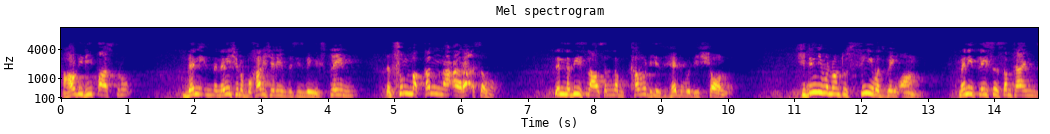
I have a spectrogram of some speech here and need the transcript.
How did he pass through? Then in the narration of Bukhari Sharif, this is being explained, that ثُمَّ قَنَّعَ رَأْسَهُ Then Nabi Sallallahu covered his head with his shawl. He didn't even want to see what's going on. Many places sometimes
